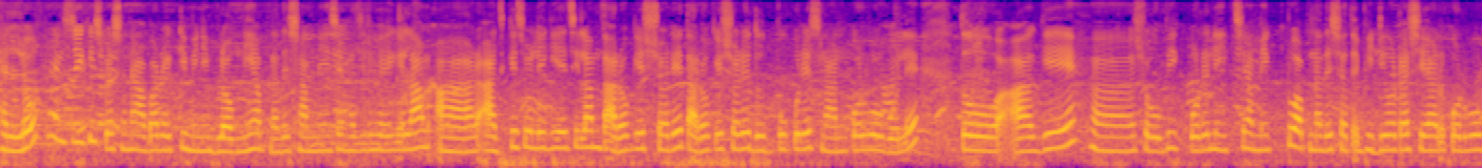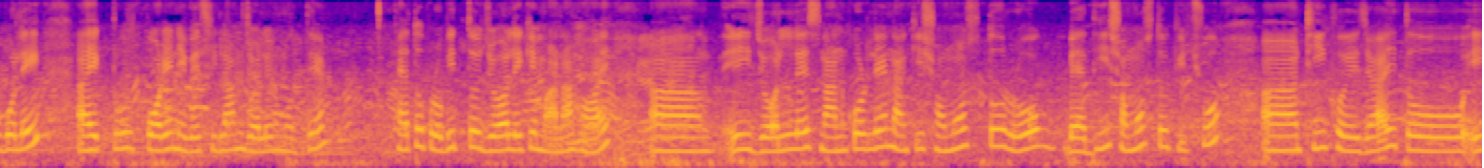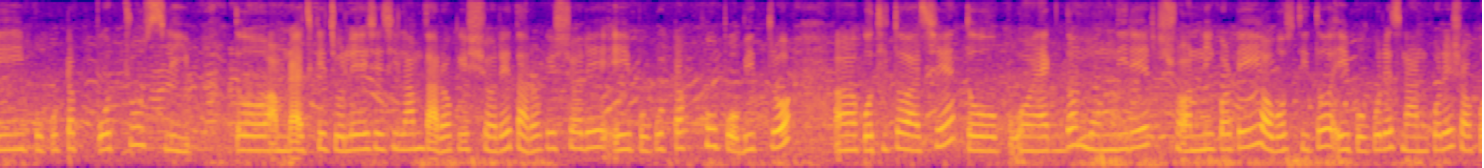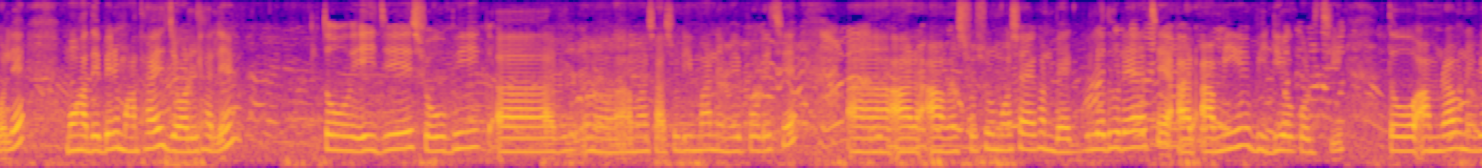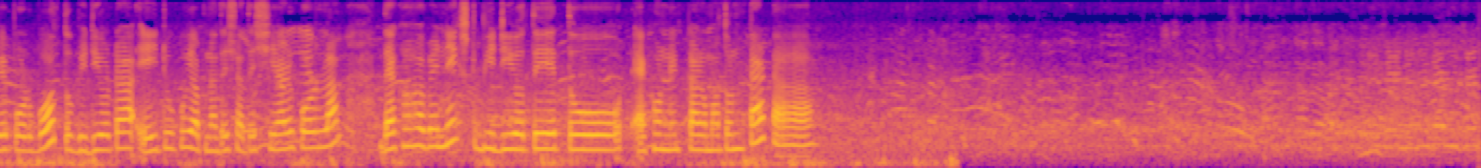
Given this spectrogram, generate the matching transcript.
Hello friends, Ricky স্পেশনে আবারও একটি mini blog নিয়ে আপনাদের সামনে এসে হাজির হয়ে গেলাম। আর আজকে চলে গিয়েছিলাম তারকেশ্বরে। তারকেশ্বরে দুধপুকুরে স্নান করব বলে। তো আগে সৌভিক করে নিচ্ছে। আমি একটু আপনাদের সাথে ভিডিওটা শেয়ার করব বলেই একটু পরে নেবেছিলাম জলের মধ্যে। এত পবিত্র জল একে মানা হয়। এই জলে স্নান করলে নাকি সমস্ত রোগ, ব্যাধি, সমস্ত কিছু ঠিক হয়ে যায়। তো এই পুকুরটা প্রচুর স্লিপ। তো আমরা আজকে চলে এসেছিলাম তারকেশ্বরে। তারকেশ্বরে এই পুকুরটা খুব পবিত্র কথিত আছে। তো একদম মন্দিরের সন্নিকটেই অবস্থিত। এই পুকুরে স্নান করে সকলে মহাদেবের মাথায় জল ঢালে তো এই যে সৌভিক আর আমার শাশুড়ি মা নেমে পড়েছে আর আমার শ্বশুর মশাই এখন ব্যাগগুলো ধরে আছে আর আমি ভিডিও করছি। তো আমরাও নেমে পড়ব। তো ভিডিওটা এইটুকুই আপনাদের সাথে শেয়ার করলাম। দেখা হবে নেক্সট ভিডিওতে তো। এখন কার মতন টাটা।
